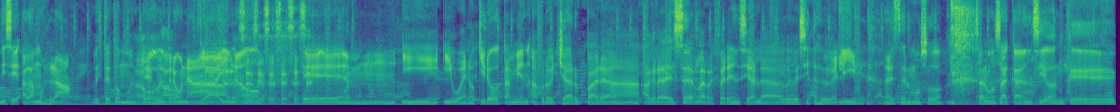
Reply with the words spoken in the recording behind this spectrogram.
dice hagámosla. ¿Viste? Como entre, una A y una O. sí, sí, sí, sí, sí. Eh, y, y bueno, quiero también aprovechar para agradecer la referencia a la Bebecitas de Belín, a ese hermoso, esa hermosa canción que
